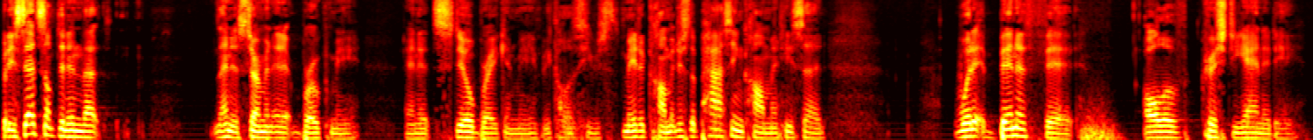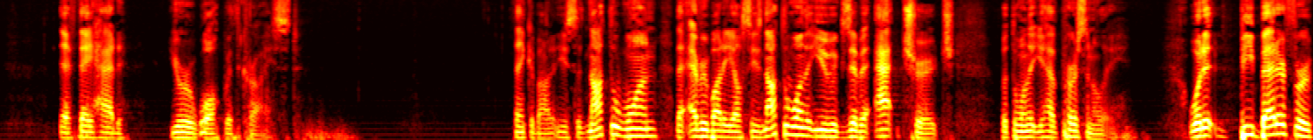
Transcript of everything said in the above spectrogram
But he said something in that in his sermon, and it broke me, and it's still breaking me because he made a comment, just a passing comment. He said, "Would it benefit all of Christianity if they had your walk with Christ?" Think about it. He said, not the one that everybody else sees, not the one that you exhibit at church, but the one that you have personally. Would it be better for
